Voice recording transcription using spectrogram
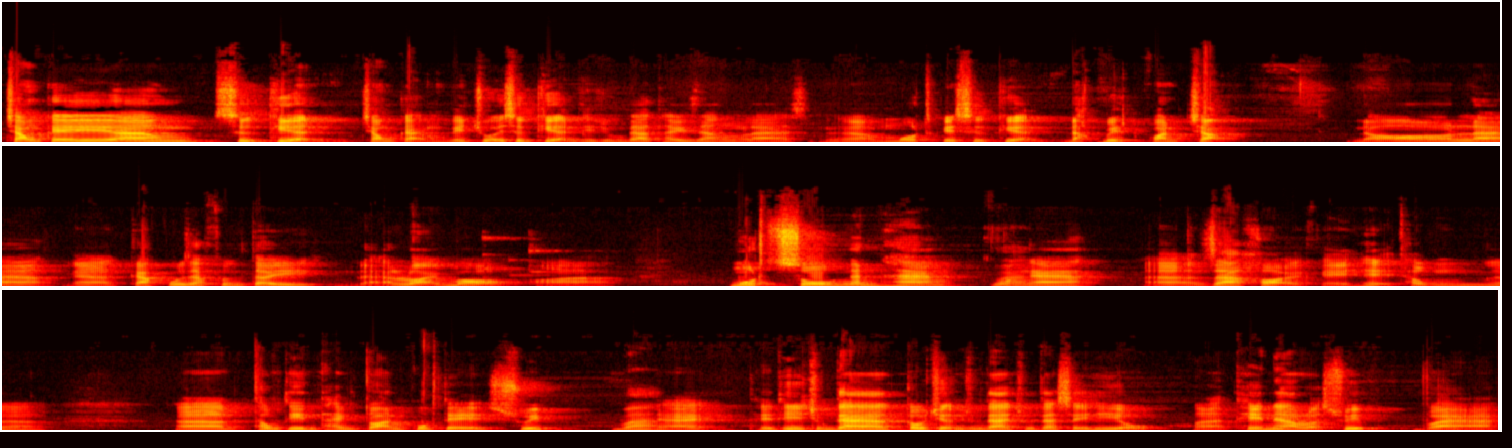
trong cái sự kiện trong cả một cái chuỗi sự kiện thì chúng ta thấy rằng là một cái sự kiện đặc biệt quan trọng đó là các quốc gia phương Tây đã loại bỏ một số ngân hàng của. Vâng. Nga ra khỏi cái hệ thống thông tin thanh toán quốc tế SWIFT Vâng. Đấy. Thế thì chúng ta câu chuyện chúng ta chúng ta sẽ hiểu à, thế nào là SWIFT và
